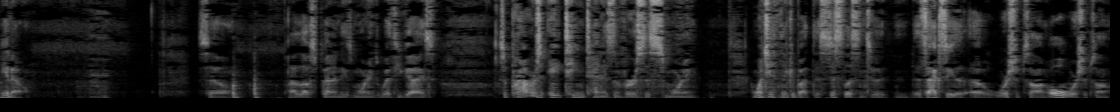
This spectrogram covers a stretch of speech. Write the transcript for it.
you know. So I love spending these mornings with you guys. So Proverbs 18:10 is the verse this morning. I want you to think about this. Just listen to it. It's actually a, worship song, old worship song.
